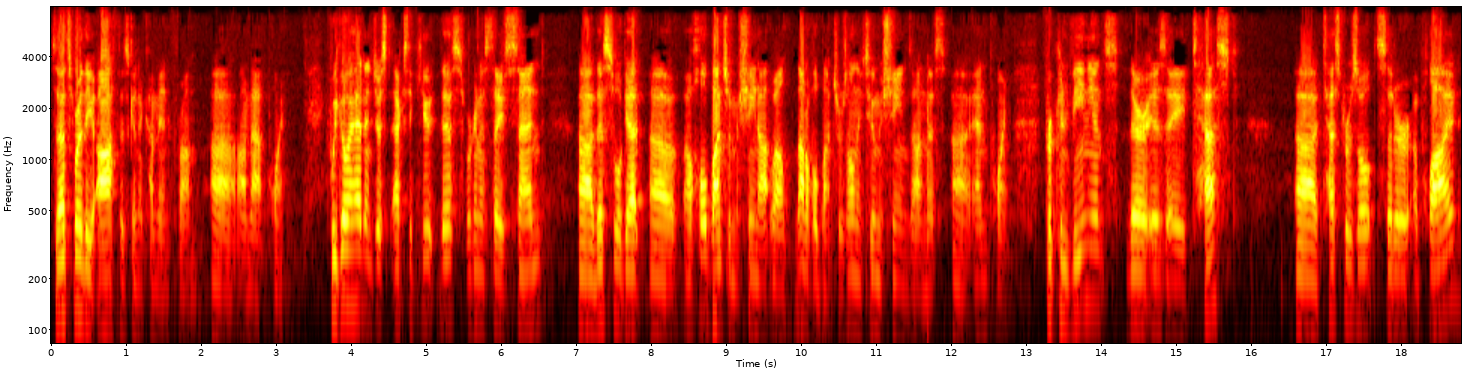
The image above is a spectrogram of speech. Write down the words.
So that's where the auth is going to come in from uh, on that point. If we go ahead and just execute this, we're going to say send. Uh, this will get uh, a whole bunch of machine, well, not a whole bunch, there's only two machines on this uh, endpoint. For convenience, there is a test, uh, test results that are applied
